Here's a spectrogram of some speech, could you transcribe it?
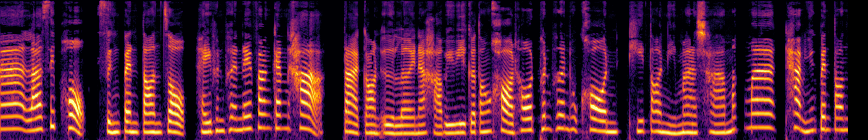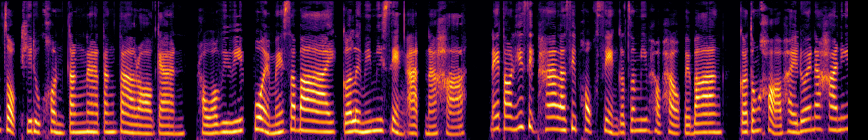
15 และ 16 ซึ่งเป็นตอนจบให้เพื่อนๆได้ฟังกันค่ะ แต่ก่อนอื่นเลยนะคะวีวีก็ต้องขอโทษเพื่อนๆทุกคนที่ตอนนี้มาช้ามากๆแถมยังเป็นตอนจบที่ทุกคนตั้งหน้าตั้งตารอกัน เพราะว่าวีวีป่วยไม่สบาย ก็เลยไม่มีเสียงอัดนะคะ ในตอนที่ 15 และ 16 เสียงก็จะมีแผ่วๆไปบ้าง ก็ต้องขออภัยด้วยนะคะนี่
